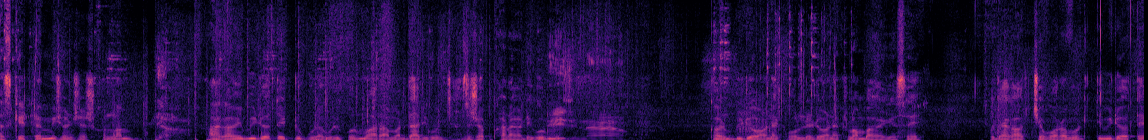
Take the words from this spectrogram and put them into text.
আজকে একটা মিশন শেষ করলাম। আগামী ভিডিওতে একটু ঘোরাঘুরি করব আর আমার দাড়ি মধ্যে আছে সব কাটাকাটি করব। কারণ ভিডিও অনেক অলরেডি অনেক লম্বা হয়ে গেছে। তো দেখা হচ্ছে পরবর্তী ভিডিওতে।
